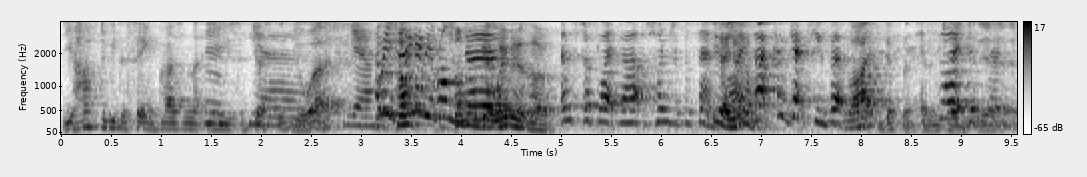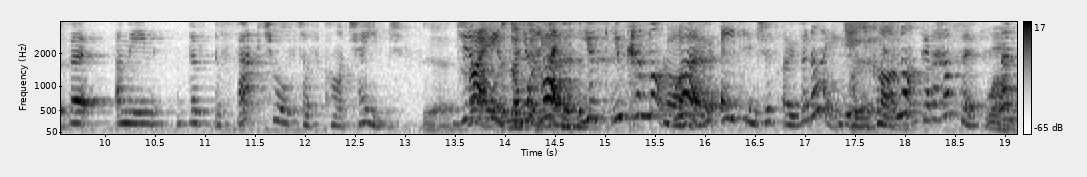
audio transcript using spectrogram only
you have to be the same person that you Mm. suggested Yeah. you were. Yeah. I mean, Some- don't get me wrong, Some people get away with it though. and stuff like that, hundred percent, Yeah, you right? have That can get to you, but slight differences. it's in slight change, difference. Yeah. But I mean, the the factual stuff can't change. yeah. Do you know what I mean? Height. It's like your height. You you cannot God. grow eight inches overnight. Yeah, you can't. It's not gonna happen. Well, and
